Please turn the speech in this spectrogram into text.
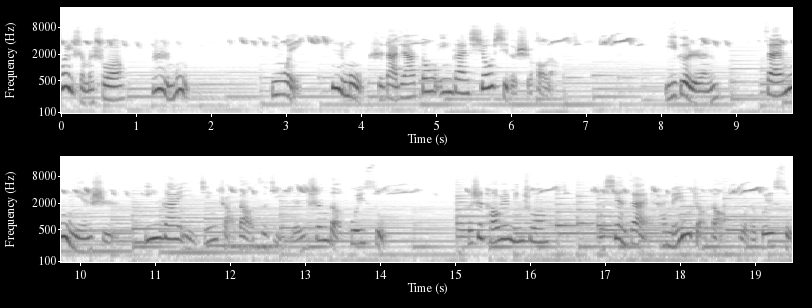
为什么说日暮？因为日暮是大家都应该休息的时候了。一个人。在暮年时，应该已经找到自己人生的归宿。可是陶渊明说：“我现在还没有找到我的归宿，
